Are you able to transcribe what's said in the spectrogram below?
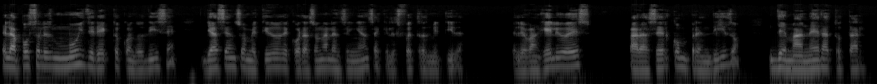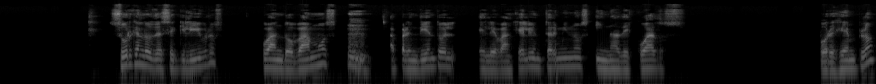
El apóstol es muy directo cuando dice, ya se han sometido de corazón a la enseñanza que les fue transmitida. El Evangelio es para ser comprendido de manera total. Surgen los desequilibrios cuando vamos aprendiendo el, el Evangelio en términos inadecuados. Por ejemplo,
